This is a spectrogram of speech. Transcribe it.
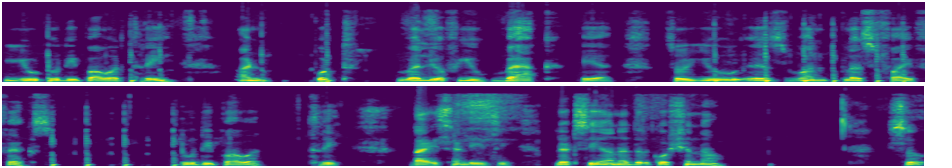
u to the power 3 and put value of u back here. So u is 1 plus 5x to the power 3 nice and easy. Let's see another question now. So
